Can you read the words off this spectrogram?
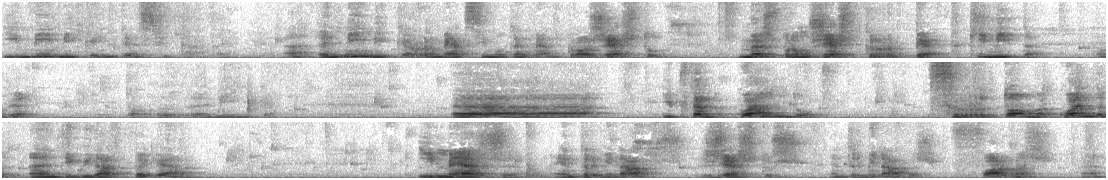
e mímica intensificada. Né? A mímica remete simultaneamente para o gesto, mas para um gesto que repete, que imita. Estão a ver? Então, a mímica. Uh, e, portanto, quando se retoma, quando a antiguidade pagã emerge em determinados gestos, em determinadas formas, né,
